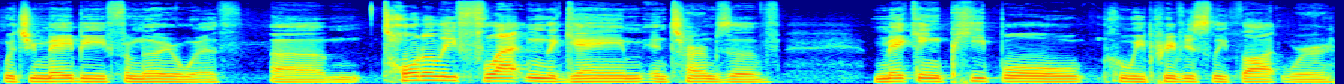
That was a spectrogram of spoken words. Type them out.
which you may be familiar with. Um, totally flattened the game in terms of making people who we previously thought were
